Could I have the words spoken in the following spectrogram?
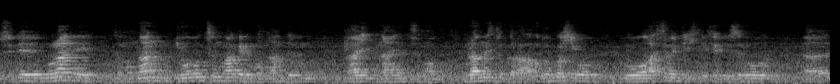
それで村でその何行を積むわけでも何でもないないその村の人から施しをを集めてきてそれでそれをあ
